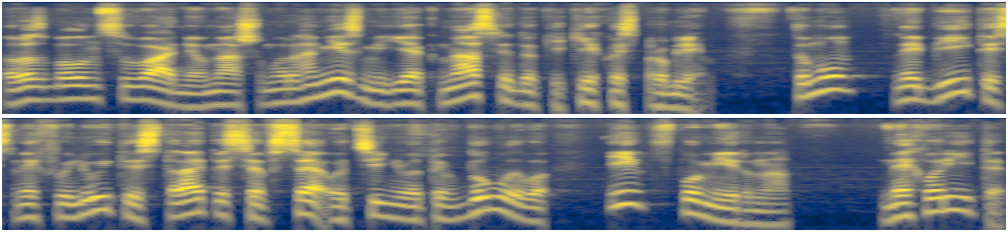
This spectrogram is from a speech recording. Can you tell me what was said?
розбалансування в нашому організмі як наслідок якихось проблем. Тому не бійтесь, не хвилюйтесь, старайтеся все оцінювати вдумливо і впомірно. Не хворійте.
